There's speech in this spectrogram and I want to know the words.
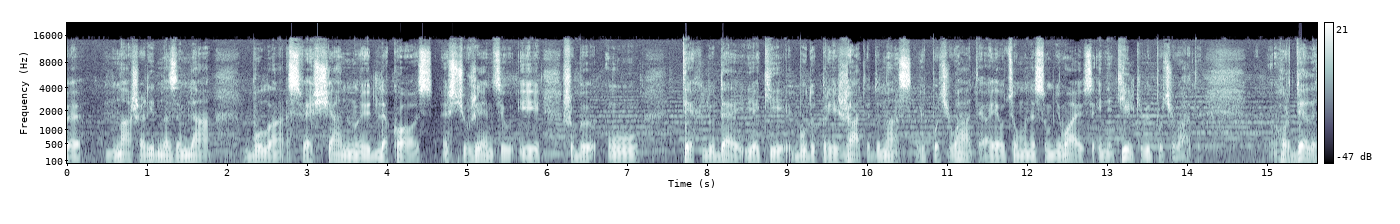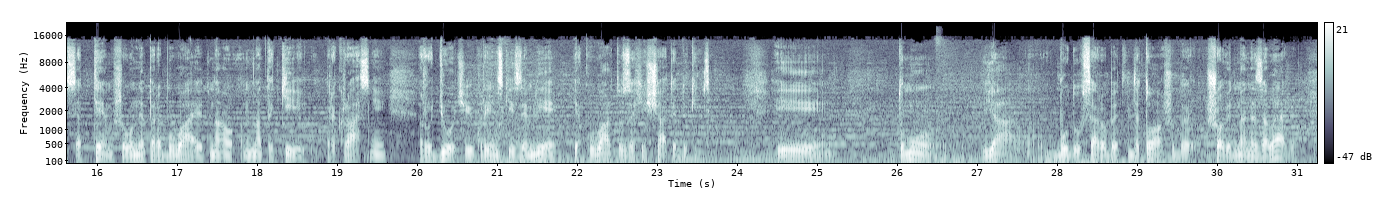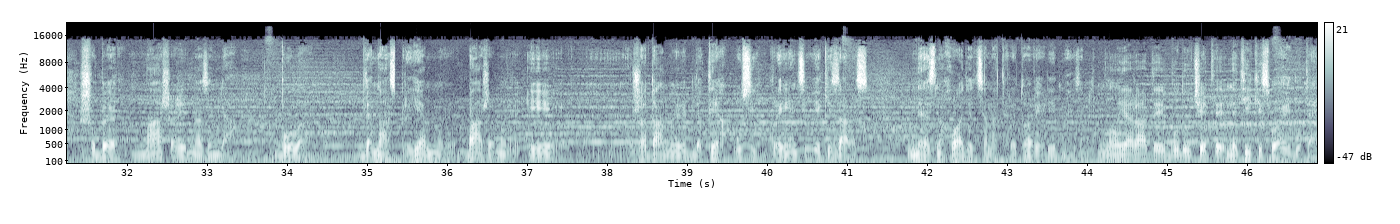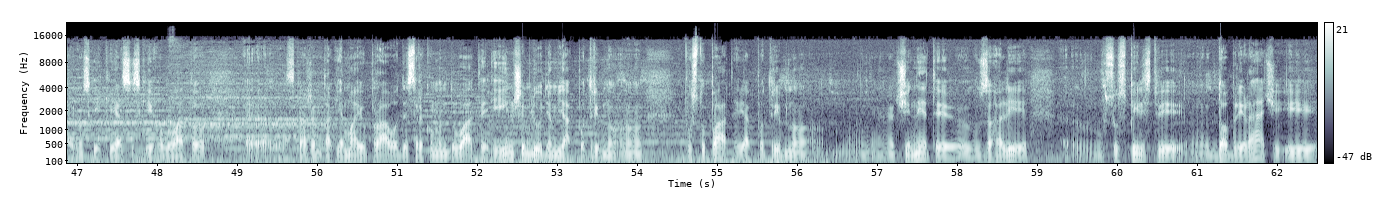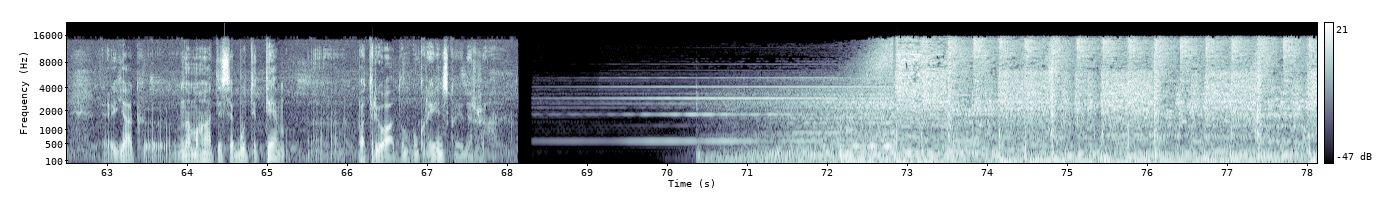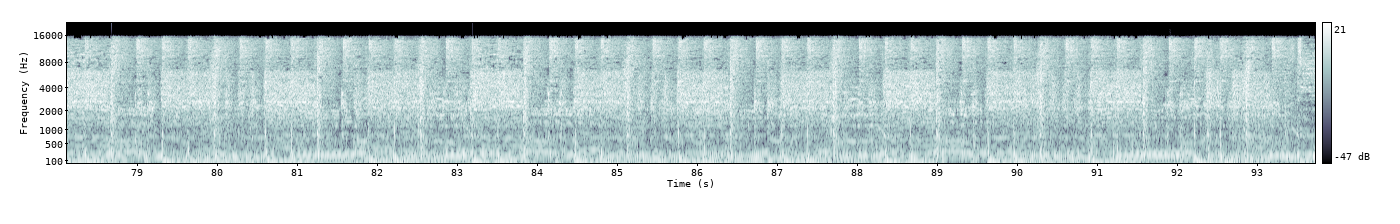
наша рідна земля була священною для когось з чужинців, і щоб у тих людей, які будуть приїжджати до нас відпочивати, а я в цьому не сумніваюся, і не тільки відпочивати, гордилися тим, що вони перебувають на, на такій прекрасній родючій українській землі, яку варто захищати до кінця. І тому я буду все робити для того, щоб що від мене залежить, щоб наша рідна земля була для нас приємною, бажаною і жаданою для тих усіх українців, які зараз не знаходяться на території рідної землі. Ну я радий буду вчити не тільки своїх дітей, оскільки я сільський голова, то е, скажімо так, я маю право десь рекомендувати і іншим людям, як потрібно е, поступати, як потрібно чинити взагалі е, в суспільстві добрі речі і як намагатися бути тим патріотом української держави.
